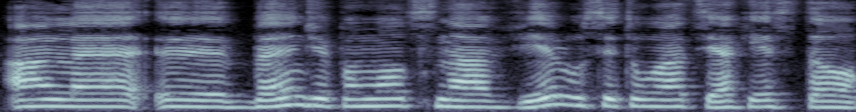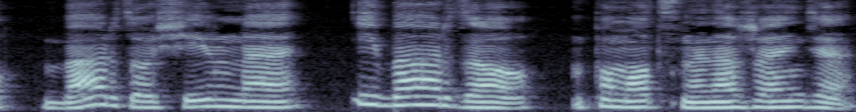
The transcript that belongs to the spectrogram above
ale y, będzie pomocna w wielu sytuacjach. Jest to bardzo silne i bardzo pomocne narzędzie.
